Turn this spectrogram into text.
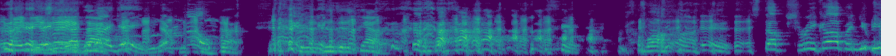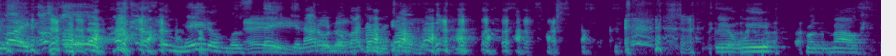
It may be a thing. exactly right. Yeah, you never know. DJ Khaled. well, stuff shrink up and you be like, oh, I made a mistake Hey, and I don't you know, know. if I can recover. Stay away from the mouse.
